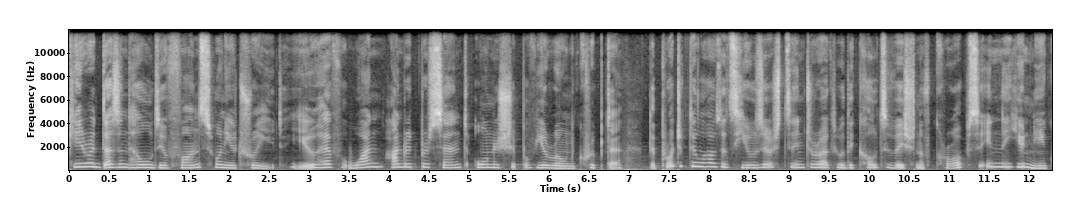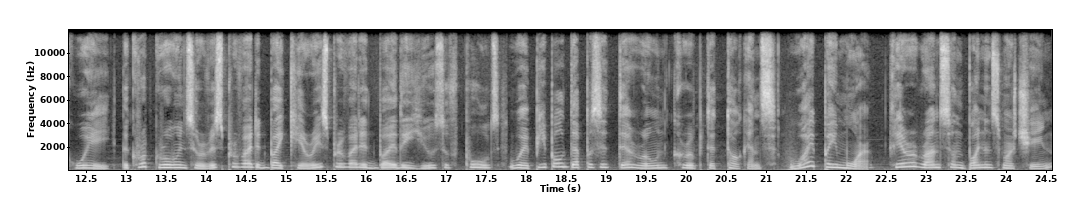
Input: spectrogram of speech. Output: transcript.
Kira doesn't hold your funds when you trade. You have 100% ownership of your own crypto. The project allows its users to interact with the cultivation of crops in a unique way. The crop growing service provided by Kira is provided by the use of pools where people deposit their own crypto tokens. Why pay more? Kira runs on Binance Smart Chain,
